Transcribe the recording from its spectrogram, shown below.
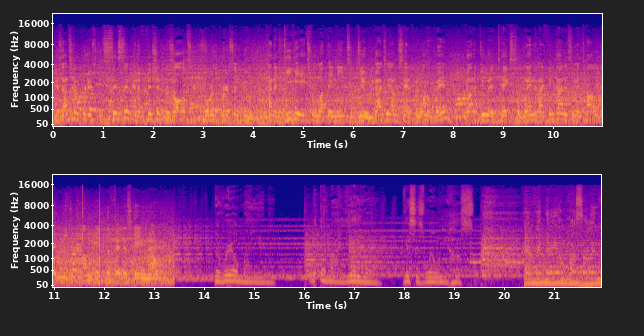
because that's going to produce consistent and efficient results over the person who kind of deviates from what they need to do. You guys need to understand if you want to win, you got to do what it takes to win and I think that is the mentality that you need to come into the fitness game knowing. The real Miami, the MIA, this is where we hustle. Every day I'm hustling,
